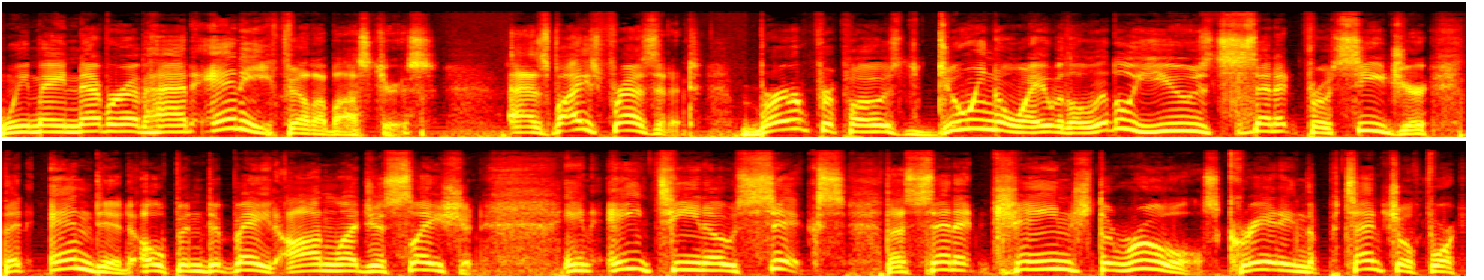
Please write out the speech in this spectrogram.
we may never have had any filibusters. As vice president, Burr proposed doing away with a little used Senate procedure that ended open debate on legislation. In 1806, the Senate changed the rules, creating the potential for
